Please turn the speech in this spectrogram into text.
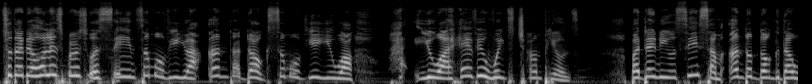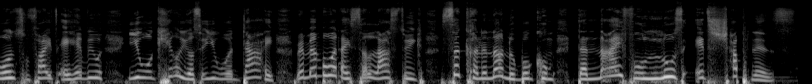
So that the Holy Spirit was saying, some of you you are underdogs, some of you you are you are heavyweight champions. But then you see some underdog that wants to fight a heavy, you will kill yourself, you will die. Remember what I said last week? The knife will lose its sharpness.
